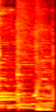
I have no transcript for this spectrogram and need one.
al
